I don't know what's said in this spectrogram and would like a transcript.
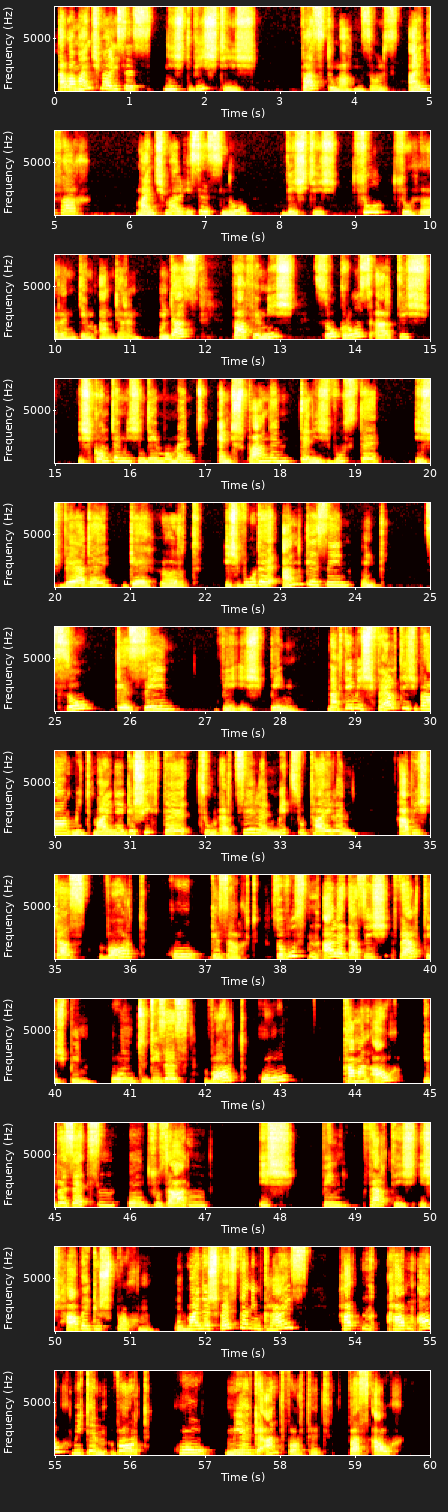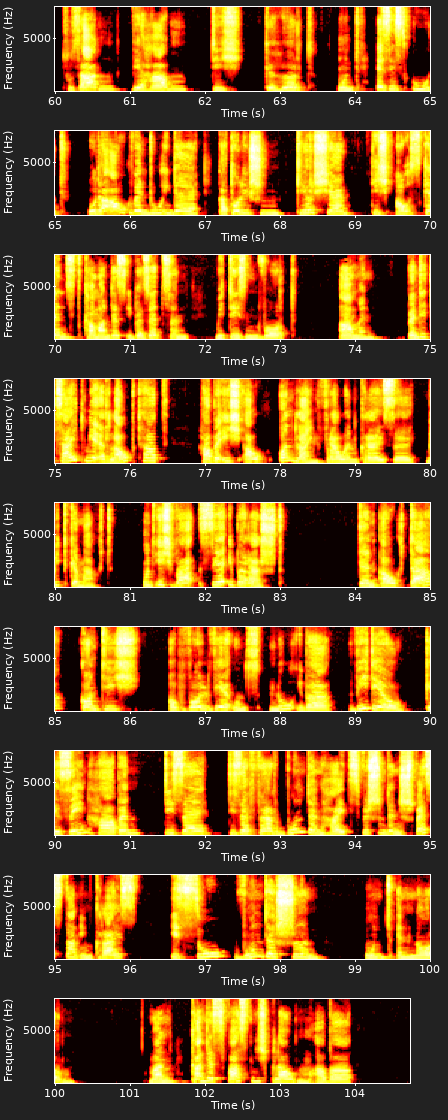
Aber manchmal ist es nicht wichtig, was du machen sollst. Einfach, manchmal ist es nur wichtig, zuzuhören dem anderen. Und das war für mich so großartig. Ich konnte mich in dem Moment entspannen, denn ich wusste, ich werde gehört. Ich wurde angesehen und so gesehen, wie ich bin. Nachdem ich fertig war, mit meiner Geschichte zum Erzählen mitzuteilen, habe ich das Wort Ho gesagt. So wussten alle, dass ich fertig bin. Und dieses Wort Ho kann man auch übersetzen, um zu sagen, ich bin fertig, ich habe gesprochen. Und meine Schwestern im Kreis hatten, haben auch mit dem Wort Ho mir geantwortet, was auch zu sagen, wir haben dich gehört und es ist gut. Oder auch wenn du in der katholischen Kirche dich auskennst, kann man das übersetzen mit diesem Wort Amen. Wenn die Zeit mir erlaubt hat, habe ich auch Online-Frauenkreise mitgemacht und ich war sehr überrascht, denn auch da konnte ich obwohl wir uns nur über Video gesehen haben, diese, diese Verbundenheit zwischen den Schwestern im Kreis ist so wunderschön und enorm. Man kann das fast nicht glauben, aber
